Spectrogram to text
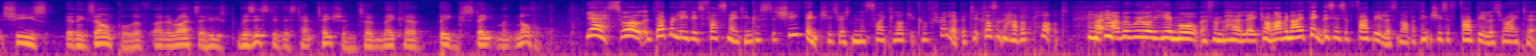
she's an example of a writer who's resisted this temptation to make a big statement novel. Yes, well, Deborah Levy is fascinating because she thinks she's written a psychological thriller, but it doesn't have a plot. I, I mean, we will hear more from her later on. I mean, I think this is a fabulous novel. I think she's a fabulous writer.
